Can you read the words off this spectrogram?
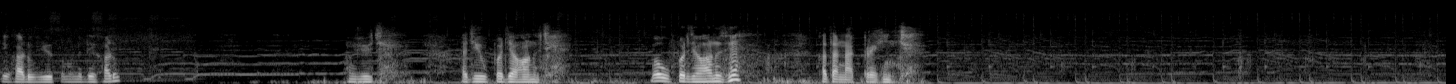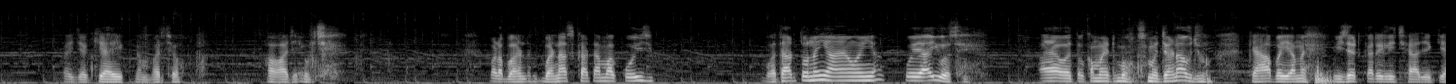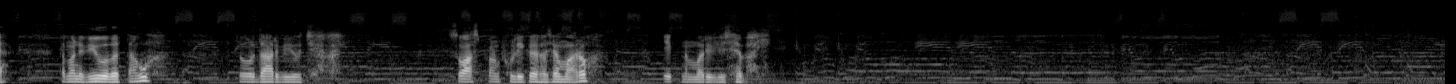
દેખાડું વ્યૂ તમને દેખાડું. વ્યૂ છે. હજી ઉપર જવાનું છે. બહુ ઉપર જવાનું છે. ખતરનાક ટ્રેકિંગ છે કઈ જગ્યા એક નંબર છે. હવા જેવું છે. પણ બન- બનાસકાંઠામાં કોઈ જ વધારે તો નહીં આવ્યો અહીંયા. કોઈ આવ્યું હશે? આવ્યા હોય તો કમેન્ટ બોક્સમાં જણાવજો કે હા ભાઈ, અમે વિઝિટ કરેલી છે આ જગ્યા. તમને વ્યૂ બતાવું. જોરદાર વ્યૂ છે. શ્વાસ પણ ફૂલી ગયો છે મારો. એક નંબર વ્યૂ છે ભાઈ.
